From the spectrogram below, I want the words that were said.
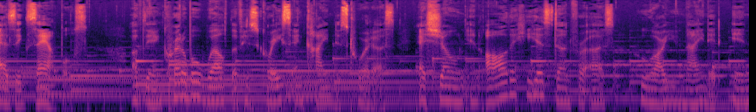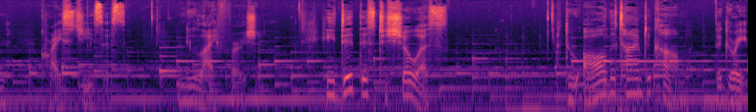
as examples of the incredible wealth of His grace and kindness toward us, as shown in all that He has done for us who are united in Christ Jesus. New Life Version. He did this to show us, through all the time to come, the great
